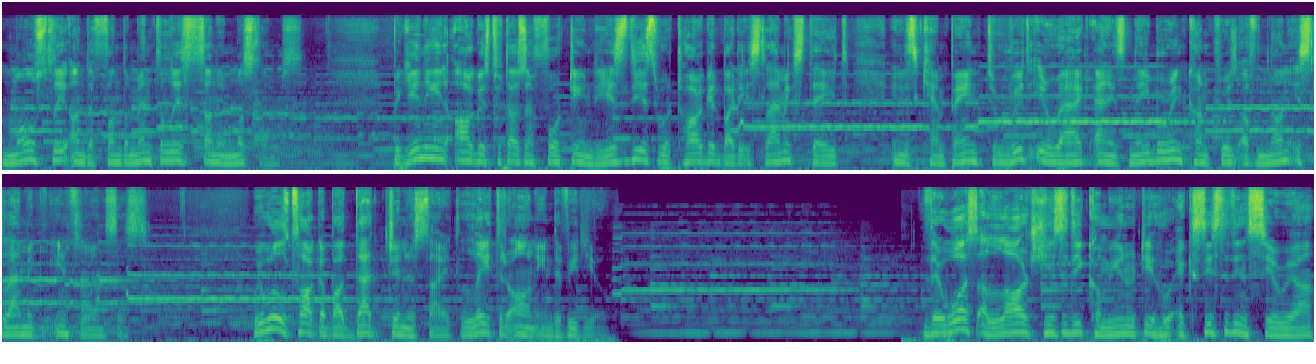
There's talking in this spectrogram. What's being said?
mostly on the fundamentalist Sunni Muslims. Beginning in August 2014, the Yazidis were targeted by the Islamic State in its campaign to rid Iraq and its neighboring countries of non-Islamic influences. We will talk about that genocide later on in the video. There was a large Yazidi community who existed in Syria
